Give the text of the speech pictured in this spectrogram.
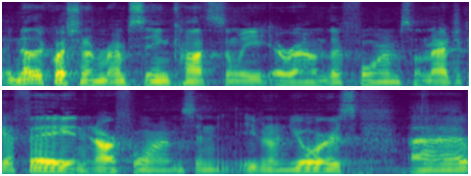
another question I'm, I'm, seeing constantly around the forums on Magic Cafe and in our forums and even on yours, uh,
